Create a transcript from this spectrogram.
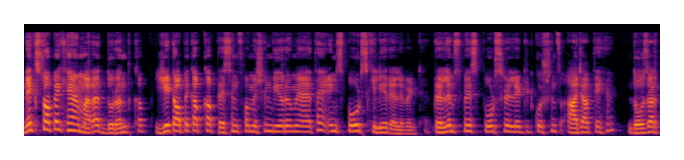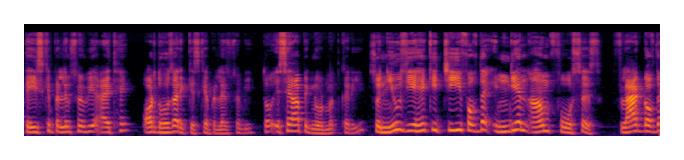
next topic है हमारा दुरंत कप। ये टॉपिक आपका प्रेस इन्फॉर्मेशन ब्यूरो में आया था एंड स्पोर्ट्स के लिए रेलिवेंट है। प्रीलिम्स में स्पोर्ट्स रिलेटेड क्वेश्चंस आ जाते हैं। 2023 के प्रीलिम्स में भी आए थे और 2021 के प्रीलिम्स में भी। तो इसे आप इग्नोर मत करिए। सो न्यूज़ ये है कि chief of the Indian arm forces flagged off the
